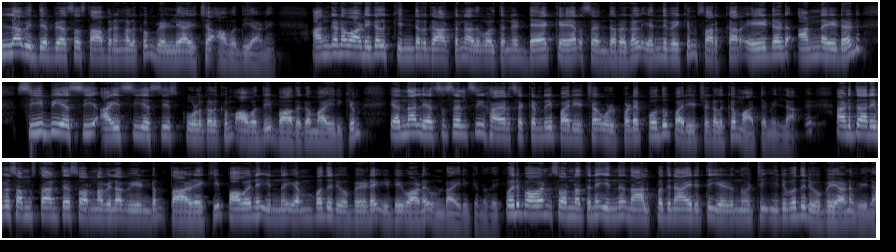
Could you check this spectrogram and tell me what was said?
എല്ലാ വിദ്യാഭ്യാസ സ്ഥാപനങ്ങൾക്കും വെള്ളിയാഴ്ച അവധിയാണ്. അങ്കണവാടികൾ കിൻഡർ ഗാർട്ടൻ അതുപോലെ തന്നെ ഡേ കെയർ സെന്ററുകൾ എന്നിവയ്ക്കും സർക്കാർ aided unaided C B S E I C S E സ്കൂളുകൾക്കും അവധി ബാധകമായിരിക്കും. എന്നാൽ S S L C higher secondary പരീക്ഷ ഉൾപ്പെടെ പൊതു പരീക്ഷകൾക്ക് മാറ്റമില്ല. അടുത്ത അറിവ് സംസ്ഥാനത്തെ സ്വർണവില വീണ്ടും താഴേക്ക്. പവന് ഇന്ന് എൺപത് രൂപയുടെ ഇടിവാണ് ഉണ്ടായിരിക്കുന്നത്. ഒരു പവൻ സ്വർണത്തിന് ഇന്ന് നാൽപ്പതിനായിരത്തി എഴുന്നൂറ്റി ഇരുപത് രൂപയാണ് വില.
